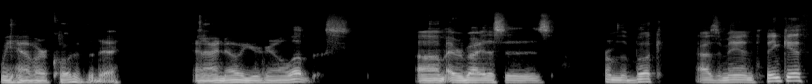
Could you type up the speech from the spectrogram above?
we have our quote of the day and i know you're gonna love this um, everybody this is from the book as a man thinketh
